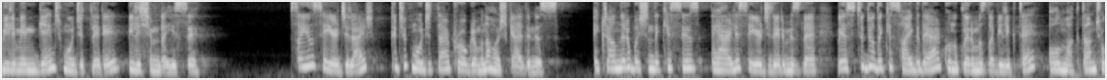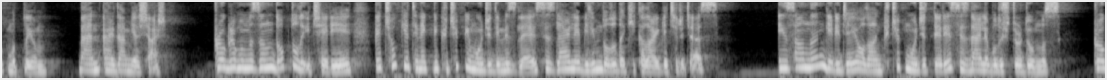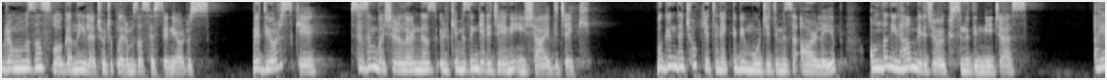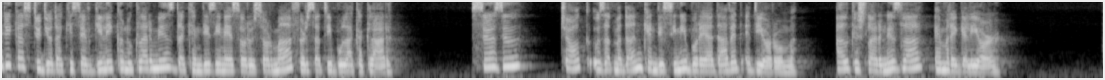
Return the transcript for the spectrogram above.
Bilimin genç mucitleri, bilişim dahisi. Sayın seyirciler, Küçük Mucitler programına hoş geldiniz. Ekranları başındaki siz, değerli seyircilerimizle ve stüdyodaki saygıdeğer konuklarımızla birlikte olmaktan çok mutluyum. Ben Erdem Yaşar. Programımızın dop dolu içeriği ve çok yetenekli küçük bir mucidimizle sizlerle bilim dolu dakikalar geçireceğiz. İnsanlığın geleceği olan küçük mucitleri sizlerle buluşturduğumuz programımızın sloganıyla çocuklarımıza sesleniyoruz. Ve diyoruz ki, sizin başarılarınız ülkemizin geleceğini inşa edecek. Bugün de çok yetenekli bir mucidimizi ağırlayıp ondan ilham verici öyküsünü dinleyeceğiz. Ayrıca stüdyodaki sevgili konuklarımız da kendisine soru sorma fırsatı bulacaklar. Sözü çok uzatmadan kendisini buraya davet ediyorum. Alkışlarınızla Emre geliyor.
